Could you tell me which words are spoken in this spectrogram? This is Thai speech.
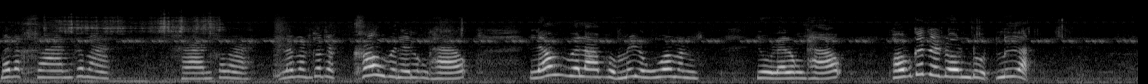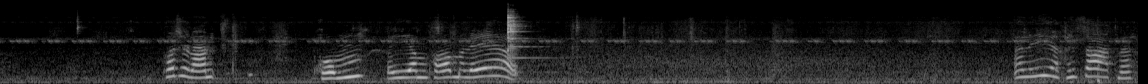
มันจะคลานเข้ามา คลานเข้ามา แล้วมันก็จะเข้าไปในรองเท้า แล้วเวลาผมไม่รู้ว่ามันอยู่ในรองเท้า ผมก็จะโดนดูดเลือด เพราะฉะนั้น ผมเตรียมพร้อมมาแล้วอันนี้อยากให้ทราบนะ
